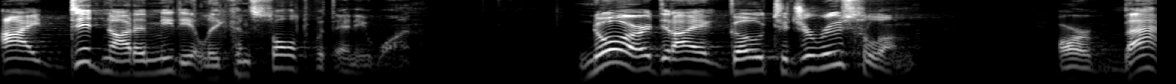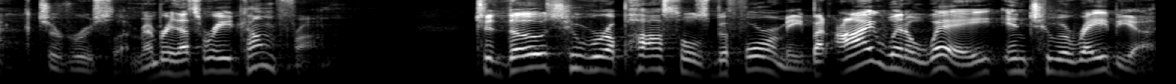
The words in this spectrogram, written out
I did not immediately consult with anyone, nor did I go to Jerusalem or back to Jerusalem. Remember, that's where he'd come from. To those who were apostles before me. But I went away into Arabia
